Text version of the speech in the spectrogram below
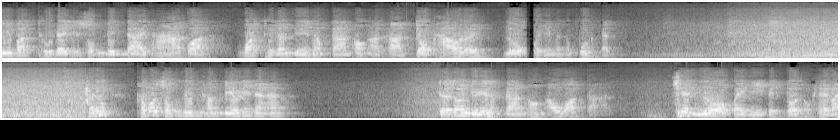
มีวัตถุใดที่สมดุลได้ ถ้าหากว่าวัตถุนั้นอยู่ในท่ามกลางของอวกาศจบข่าวเลย โลกใบนี้ไม่ต้องพูดกัน ทั้งคำว่าสมดุลคำเดียวนี่นะฮะจะต้องอยู่ในท่ามกลางของอวกาศ เช่นโลกใบนี้เป็นต้นโอเคไหม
